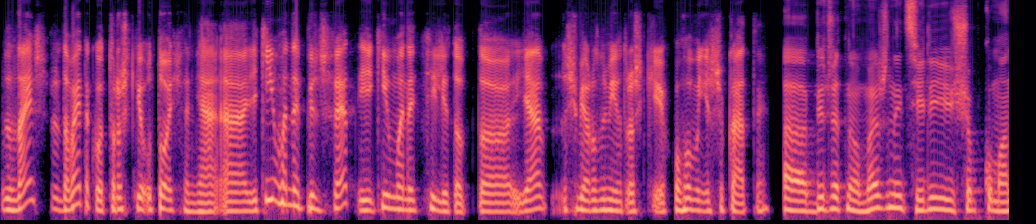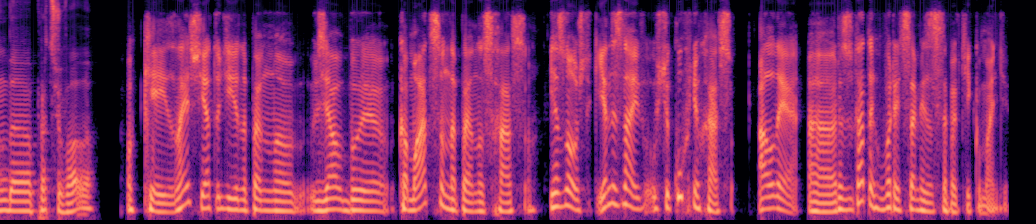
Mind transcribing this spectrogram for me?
знаєш, давай таке трошки уточнення. Е, який в мене бюджет і які в мене цілі? Тобто, я щоб я розумів трошки, кого мені шукати. А бюджет не обмежений, цілі, щоб команда працювала. Окей, знаєш, я тоді, напевно, взяв би Камацу, напевно, з Хасу. Я знову ж таки, я не знаю всю кухню Хасу, але е, результати говорять самі за себе в тій команді.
